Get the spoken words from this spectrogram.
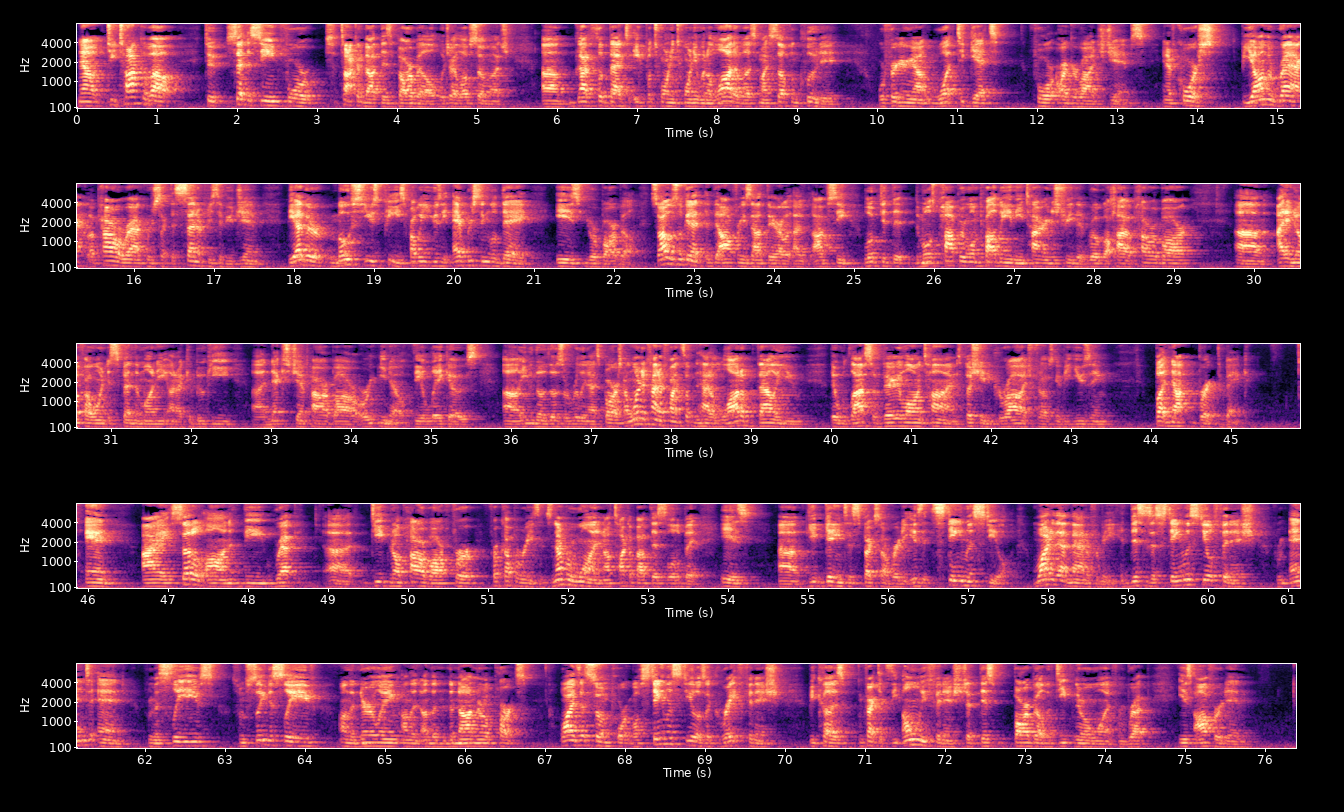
Now, to talk about, to set the scene for talking about this barbell, which I love so much, um, got to flip back to April 2020 when a lot of us, myself included, we're figuring out what to get for our garage gyms. And of course, beyond the rack, a power rack, which is like the centerpiece of your gym, the other most used piece, probably using every single day, is your barbell. So I was looking at the offerings out there. I obviously looked at the, the most popular one probably in the entire industry, the Rogue Ohio Power Bar. Um, I didn't know if I wanted to spend the money on a Kabuki uh, Next Gen Power Bar or, you know, the Eleikos, uh, even though those are really nice bars. I wanted to kind of find something that had a lot of value that would last a very long time, especially in the garage, which I was going to be using, but not break the bank. And I settled on the Rep uh, Deep Knurl Power Bar for, for a couple reasons. Number one, and I'll talk about this a little bit, is uh, get, getting into specs already, is it stainless steel. Why did that matter for me? This is a stainless steel finish from end to end, from the sleeves, from sleeve to sleeve, on the knurling, on the, on the, the non-knurled parts, why is that so important? Well, stainless steel is a great finish because, in fact, it's the only finish that this barbell, the Deep Knurl one from Rep, is offered in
